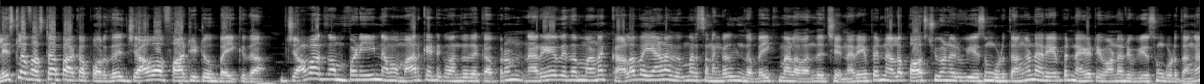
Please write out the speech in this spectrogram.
லிஸ்ட்ல ஃபர்ஸ்டா பார்க்க போறது ஜாவா ஃபார்ட்டி டூ பைக் தான். ஜாவா கம்பெனி நம்ம மார்க்கெட்டுக்கு வந்ததுக்கு அப்புறம் நிறைய விதமான கலவையான விமர்சனங்கள் இந்த பைக் மேல வந்துச்சு. நிறைய பேர் நல்ல பாசிட்டிவான ரிவ்யூஸும் கொடுத்தாங்க நிறைய பேர் நெகட்டிவான ரிவ்யூஸும் கொடுத்தாங்க.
